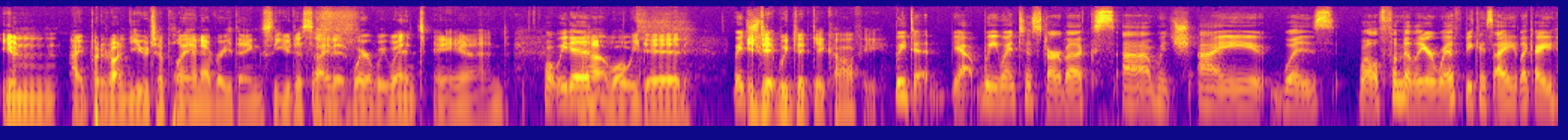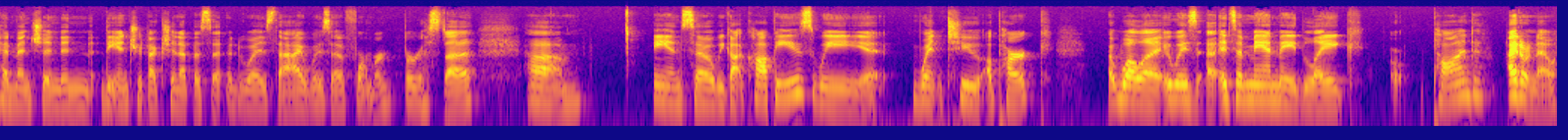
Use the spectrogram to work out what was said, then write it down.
Even I put it on you to plan everything, so you decided where we went and what we did. uh, what we did. Which- did we did get coffee. We did, yeah. We went to Starbucks, uh, which I was well familiar with because I, like I had mentioned in the introduction episode, was that I was a former barista, um, and so we got coffees. We went to a park. Well, uh, it was it's a man-made lake pond. I don't know.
